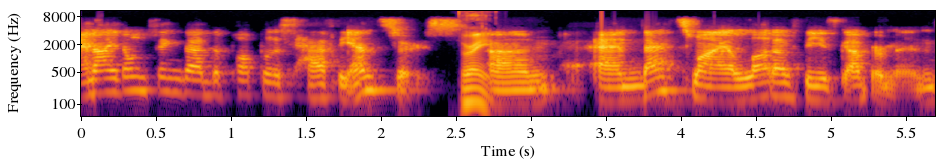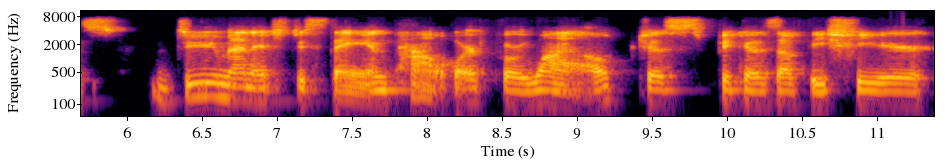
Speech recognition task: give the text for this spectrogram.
And I don't think that the populists have the answers. Right. Um, and that's why a lot of these governments do manage to stay in power for a while just because of the sheer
